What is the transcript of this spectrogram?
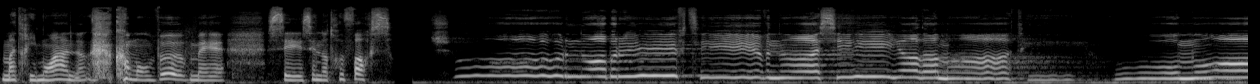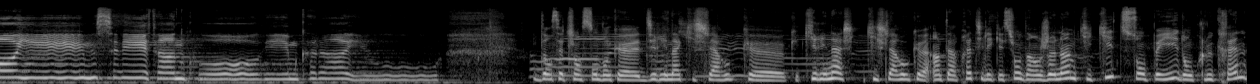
matrimoine, comme on veut, mais c'est c'est notre force. Чорнобривців насіяла мати у моїм світанковім краю. Dans cette chanson donc euh, d'Irina Kishliarouk, euh, que Kirina euh, interprète, il est question d'un jeune homme qui quitte son pays, donc l'Ukraine.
